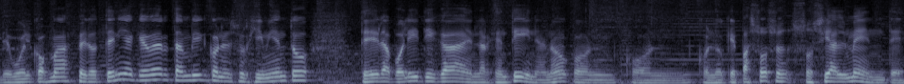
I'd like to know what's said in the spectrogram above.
de vuelcos más, pero tenía que ver también con el surgimiento de la política en la Argentina, ¿no? con, con- con lo que pasó so- socialmente.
